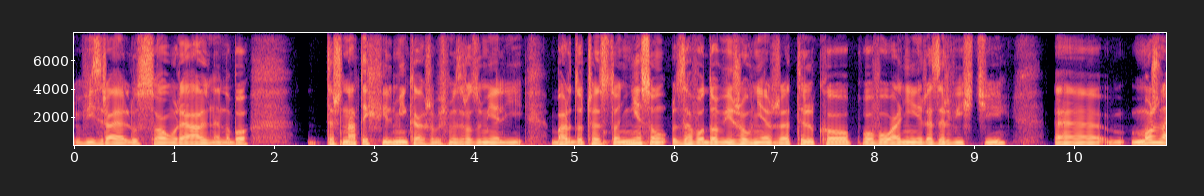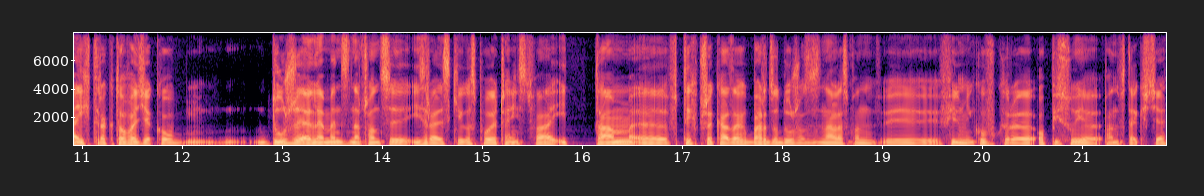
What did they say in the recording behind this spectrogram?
w Izraelu są realne, no bo też na tych filmikach, żebyśmy zrozumieli, bardzo często nie są zawodowi żołnierze, tylko powołani rezerwiści. E, można ich traktować jako duży element znaczący izraelskiego społeczeństwa i tam e, w tych przekazach bardzo dużo znalazł pan y, filmików, które opisuje pan w tekście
